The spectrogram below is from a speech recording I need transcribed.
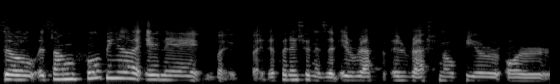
So Islamophobia, in a by, by definition, is an irra- irrational fear or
